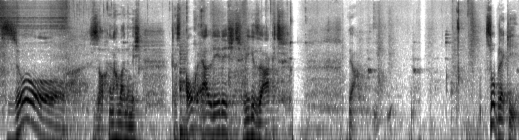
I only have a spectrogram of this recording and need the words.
So, so, dann haben wir nämlich das auch erledigt. Wie gesagt, ja. So, Blackie,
